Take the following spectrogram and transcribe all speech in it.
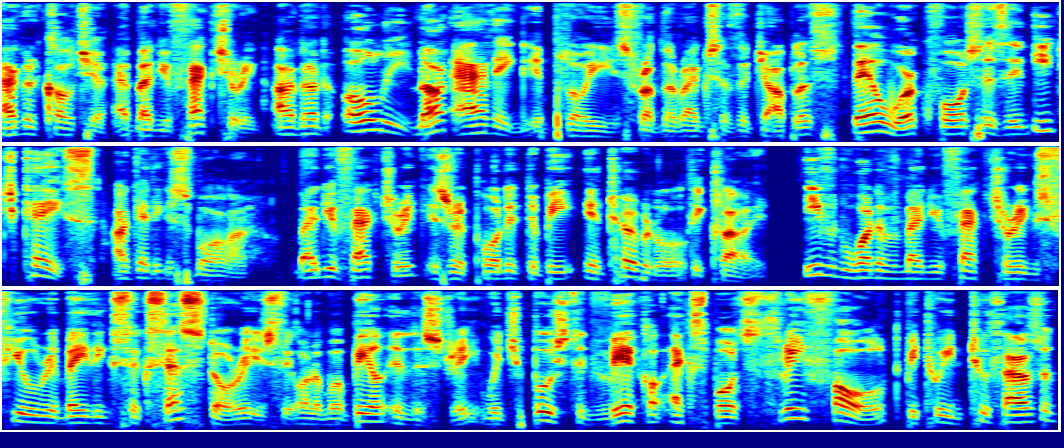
agriculture, and manufacturing, are not only not adding employees from the ranks of the jobless, their workforces in each case are getting smaller. Manufacturing is reported to be in terminal decline. Even one of manufacturing's few remaining success stories, the automobile industry, which boosted vehicle exports threefold between 2000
